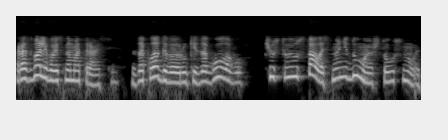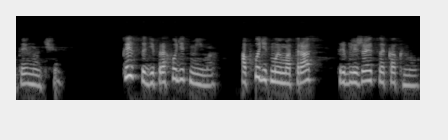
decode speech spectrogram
Разваливаюсь на матрасе, закладываю руки за голову, чувствую усталость, но не думаю, что усну этой ночью. Кэссиди проходит мимо, обходит мой матрас, приближается к окну.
